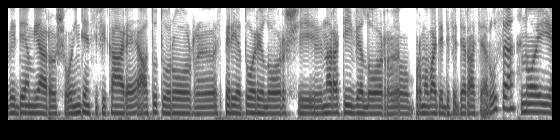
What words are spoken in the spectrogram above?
vedem iarăși o intensificare a tuturor sperietorilor și narativelor promovate de Federația Rusă. Noi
